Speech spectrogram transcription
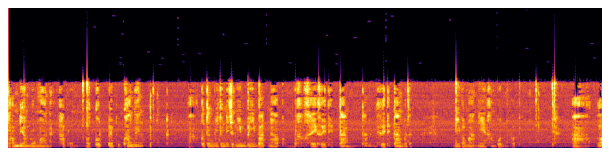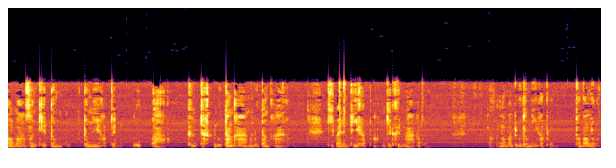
สามเหลี่ยมลงมานะครับผมเรากดไปปุ๊บครั้งหนึ่งก็จะมีตรงนี้จะมีมีบัตรนะครับผมใครเคยติดตั้ง ถ้าไม่เคยติดตั้งก็จะมีประมาณนี้ข้างบนนะครับเรามาสังเกตตรงรูปตรงนี้ครับเป็นรูปเครื่องจักรเป็นรูปตั้งค่ามนุษย์ตั้งค่าครับคลิกไปหนึ่งทีครับมันจะขึ้นมาครับผม เรามาดูตรงนี้ครับผมคำว่าโหลด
